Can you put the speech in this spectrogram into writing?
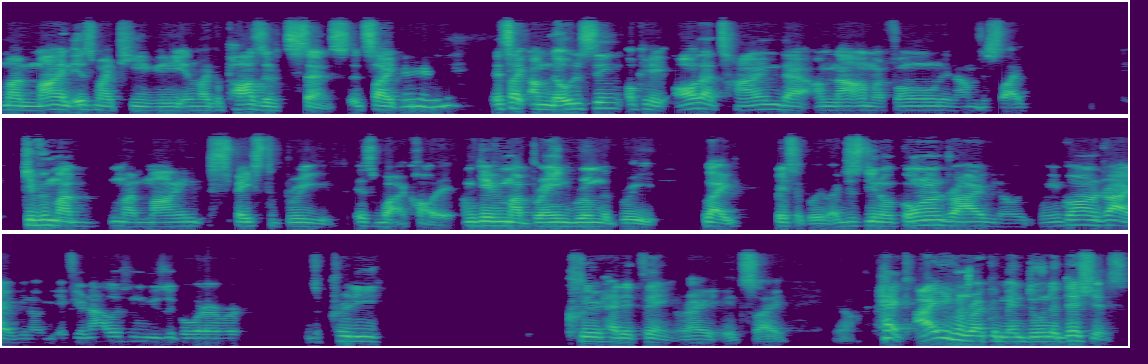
my mind is my tv in like a positive sense it's like Mhm. it's like i'm noticing okay all that time that i'm not on my phone and i'm just like giving my my mind space to breathe is what i call it i'm giving my brain room to breathe like basically like just you know going on drive you know when you go on a drive you know if you're not listening to music or whatever it's a pretty clear-headed thing right it's like you know, heck, I even recommend doing the dishes.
